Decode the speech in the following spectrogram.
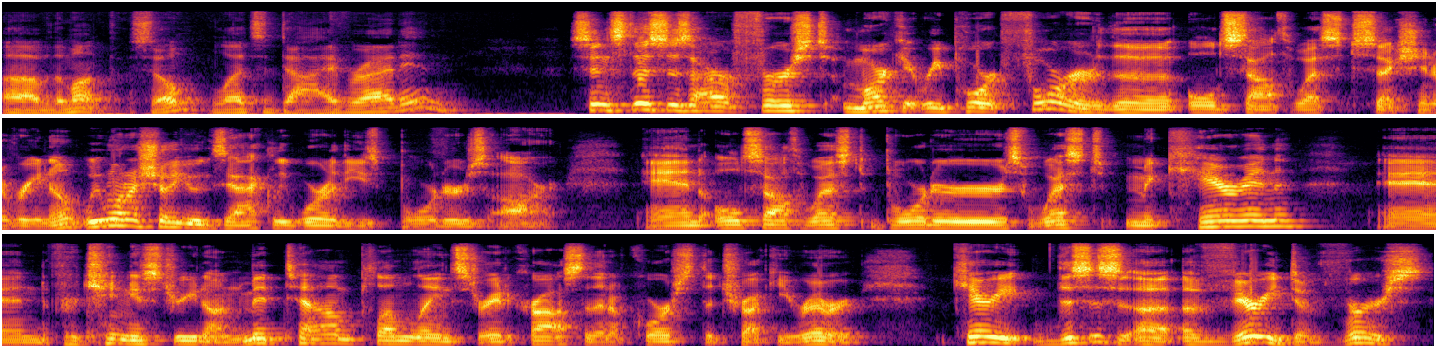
of the month. So let's dive right in. Since this is our first market report for the Old Southwest section of Reno, we want to show you exactly where these borders are. And Old Southwest borders West McCarran, and Virginia Street on Midtown, Plum Lane straight across, and then of course the Truckee River. Kerry, this is a, a very diverse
